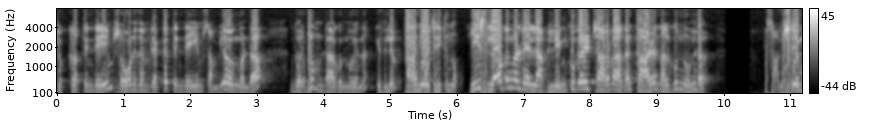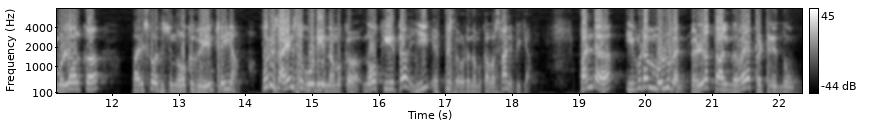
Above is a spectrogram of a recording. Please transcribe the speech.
ശുക്ലത്തിന്റെയും ശോണിതം രക്തത്തിന്റെയും സംയോഗം കൊണ്ട് ഗർഭമുണ്ടാകുന്നു എന്ന് ഇതിലും പറഞ്ഞു വച്ചിരിക്കുന്നു. ഈ ശ്ലോകങ്ങളുടെ എല്ലാം ലിങ്കുകൾ ചാർവാകൻ താഴെ നൽകുന്നുണ്ട്. സംശയമുള്ളവർക്ക് പരിശോധിച്ച് നോക്കുകയും ചെയ്യാം. ഒരു സയൻസ് കൂടി നമുക്ക് നോക്കിയിട്ട് ഈ എപ്പിസോഡ് നമുക്ക് അവസാനിപ്പിക്കാം. പണ്ട് ഇവിടം മുഴുവൻ വെള്ളത്താൽ നിറയപ്പെട്ടിരുന്നു.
